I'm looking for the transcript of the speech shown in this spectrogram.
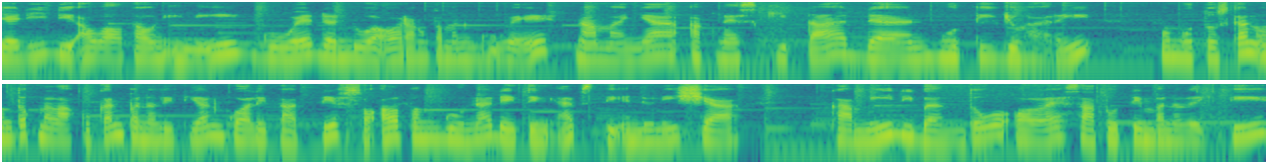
Jadi di awal tahun ini, gue dan dua orang teman gue, namanya Agnes Kita dan Muti Juhari, memutuskan untuk melakukan penelitian kualitatif soal pengguna dating apps di Indonesia kami dibantu oleh satu tim peneliti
